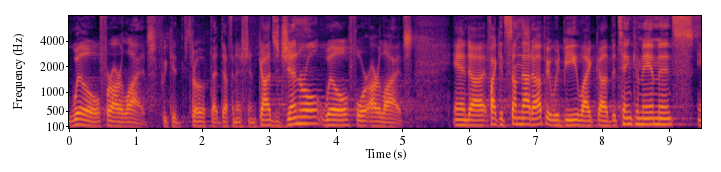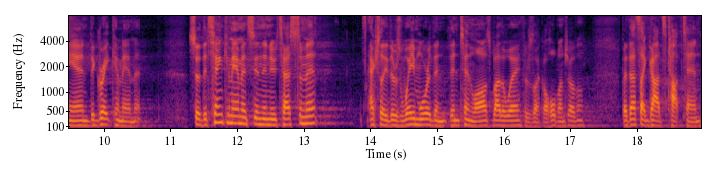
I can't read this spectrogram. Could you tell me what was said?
will for our lives, if we could throw up that definition. God's general will for our lives. And uh, if I could sum that up, it would be like uh, the Ten Commandments and the Great Commandment. So the Ten Commandments in the New Testament, actually, there's way more than, than 10 laws, by the way. There's like a whole bunch of them. But that's like God's top 10.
